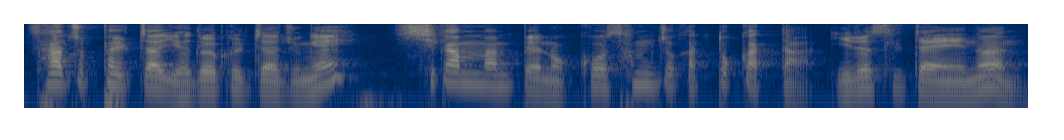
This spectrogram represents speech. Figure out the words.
사주팔자 8글자 중에 시간만 빼놓고 3주가 똑같다. 이랬을 때에는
